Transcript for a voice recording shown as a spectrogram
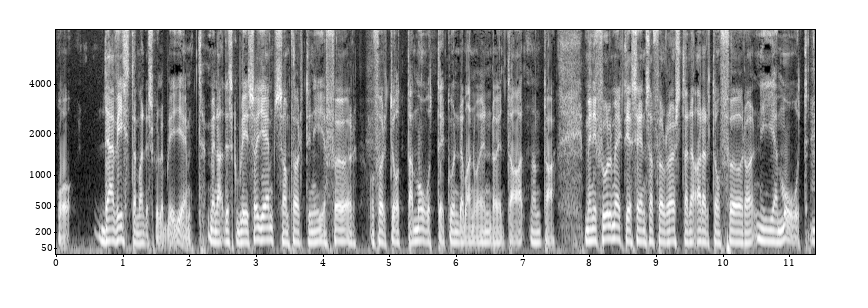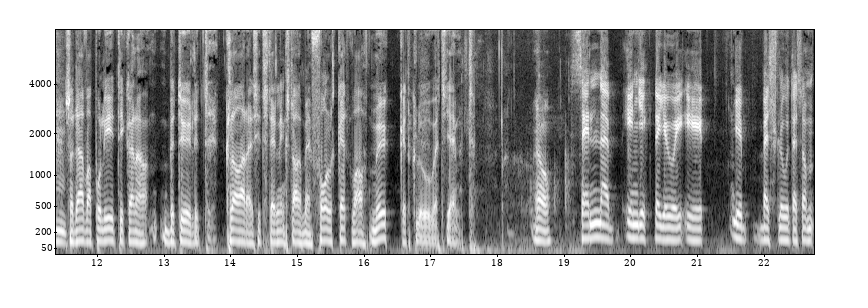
Och där visste man att det skulle bli jämnt, men att det skulle bli så jämnt som 49 för och 48 mot, det kunde man nog ändå inte anta. Men i fullmäktige sen så föll rösterna 18 för och 9 mot, mm. så där var politikerna betydligt klara i sitt ställningstagande, men folket var mycket kluvet jämt. Ja. Sen äh, ingick det ju i, i beslutet som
